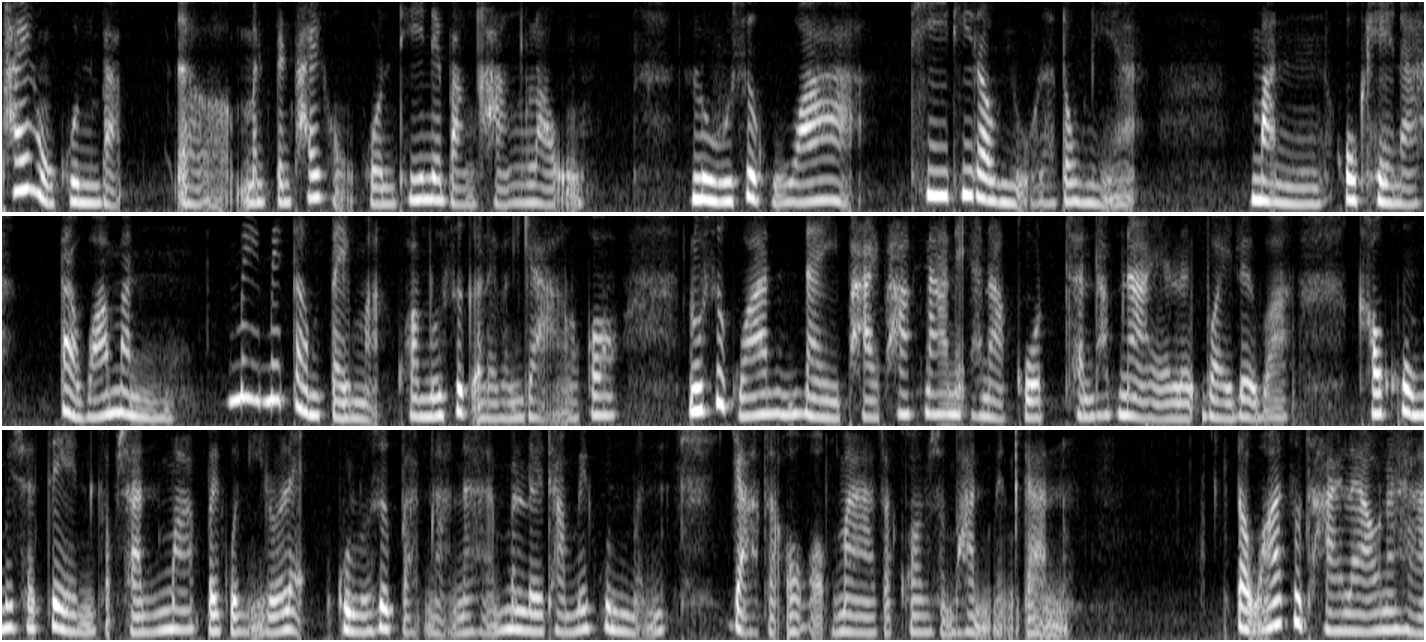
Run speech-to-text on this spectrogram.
ไพ่ของคุณแบบมันเป็นไพ่ของคนที่ในบางครั้งเรา รู้สึกว่าที่ที่เราอยู่นะตรงนี้มันโอเคนะ แต่ว่ามันไม่ไม่เติมเต็มอะความรู้สึกอะไรบางอย่าง แล้วก็รู้สึกว่าในภายภาคหน้าในอนาคต ฉันทำนายอะไรไว้เลยว่า เขาคงไม่ชัดเจนกับฉันมากไปกว่านี้แล้วแหละ คุณรู้สึกแบบนั้นนะคะมันเลยทำให้คุณเหมือนอยากจะออกออกมาจากความสัมพันธ์เหมือนกัน แต่ว่าสุดท้ายแล้วนะคะ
